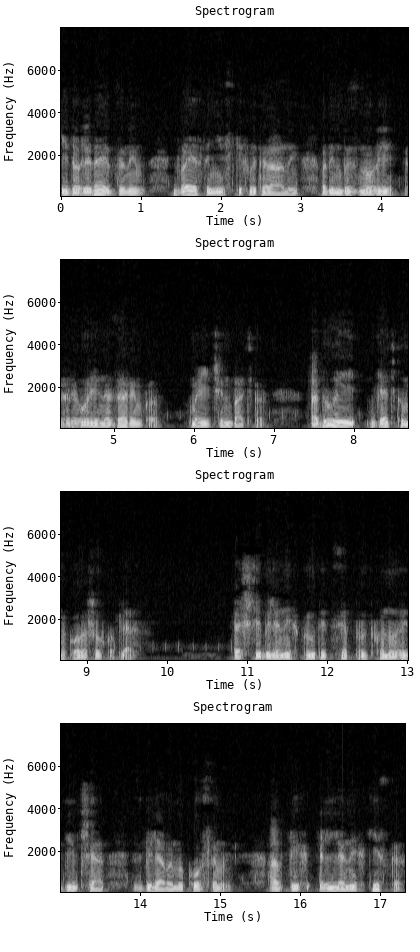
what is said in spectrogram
і доглядають за ним два ясенівських ветерани, один безногий Григорій Назаренко, Марійчин батько, а другий дядько Микола Шовкопляс. Та ще біля них крутиться прутконоге дівча з білявими косами, а в тих ляних кісках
